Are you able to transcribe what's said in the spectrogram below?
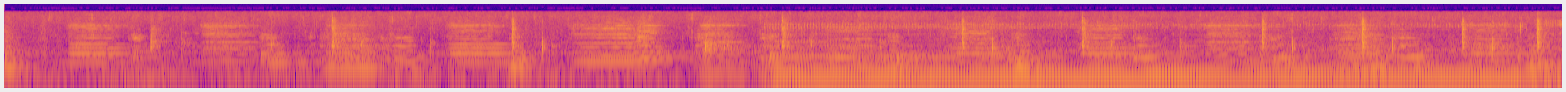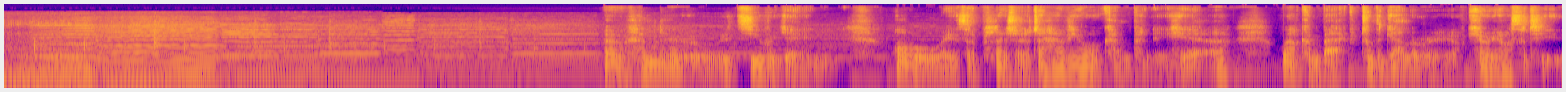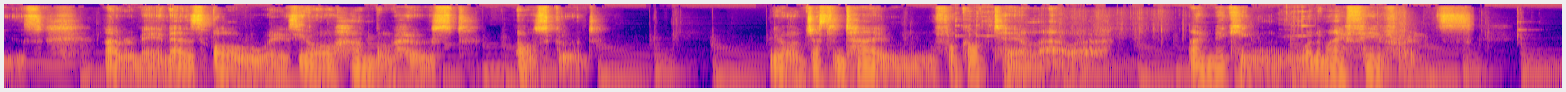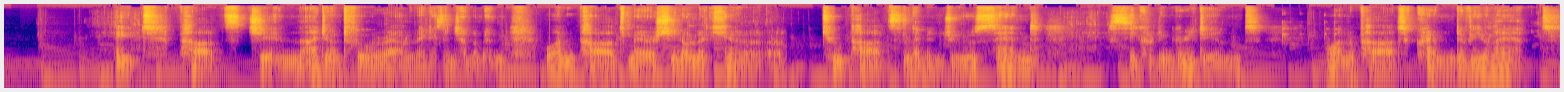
Oh, hello, it's you again. Always a pleasure to have your company here. Welcome back to the Gallery of Curiosities. I remain, as always, your humble host, Osgood. You're just in time for cocktail hour. I'm making one of my favorites eight parts gin. I don't fool around, ladies and gentlemen. One part maraschino liqueur, two parts lemon juice, and secret ingredient, one part creme de violette.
